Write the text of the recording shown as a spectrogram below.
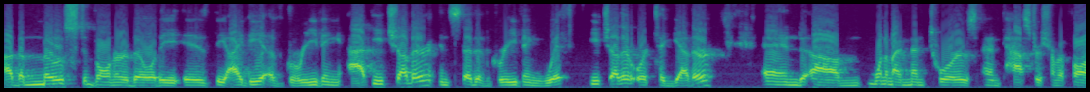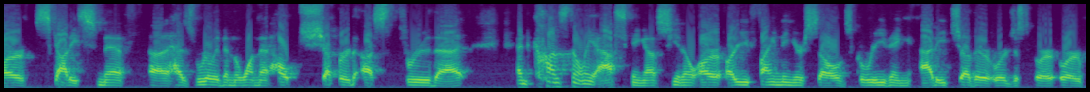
uh, the most vulnerability is the idea of grieving at each other instead of grieving with each other or together. And um, one of my mentors and pastors from afar, Scotty Smith, uh, has really been the one that helped shepherd us through that and constantly asking us, you know, are, are you finding yourselves grieving at each other or just or, or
